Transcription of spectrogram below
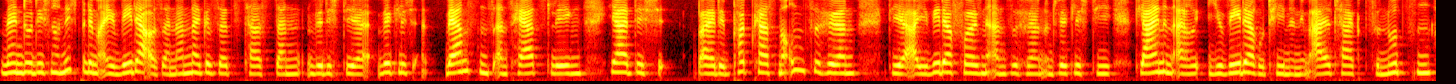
Wenn du dich noch nicht mit dem Ayurveda auseinandergesetzt hast, dann würde ich dir wirklich wärmstens ans Herz legen, ja, dich bei dem Podcast mal umzuhören, dir Ayurveda-Folgen anzuhören und wirklich die kleinen Ayurveda-Routinen im Alltag zu nutzen,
